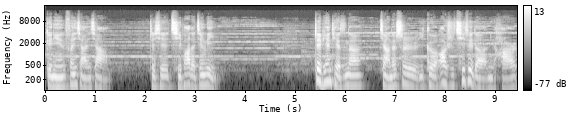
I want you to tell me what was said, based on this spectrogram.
给您分享一下这些奇葩的经历。这篇帖子呢，讲的是一个二十七岁的女孩儿。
